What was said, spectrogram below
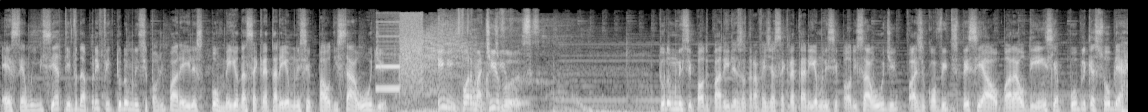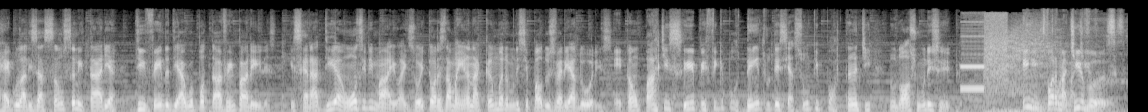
Essa é uma iniciativa da Prefeitura Municipal de Parelhas por meio da Secretaria Municipal de Saúde. Informativos. Prefeitura Municipal de Parelhas, através da Secretaria Municipal de Saúde, faz o um convite especial para a audiência pública sobre a regularização sanitária de venda de água potável em Parelhas, que será dia 11 de maio, às 8 horas da manhã, na Câmara Municipal dos Vereadores. Então participe e fique por dentro desse assunto importante no nosso município. Informativos.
